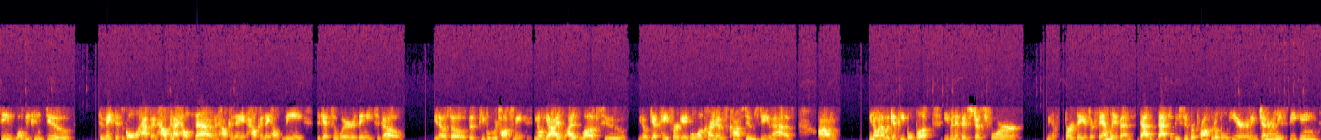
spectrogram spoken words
see what we can do to make this goal happen. How can I help them and how can they how can they help me to get to where they need to go? You know, so the people who talk to me, you know, yeah, I'd I'd love to, you know, get paid for a gig. Well, what kind of costumes do you have? Um, you know, and I would get people booked, even if it's just for you know birthdays or family events. That that can be super profitable here. I mean, generally speaking,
